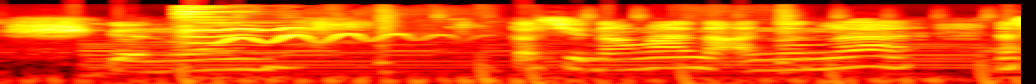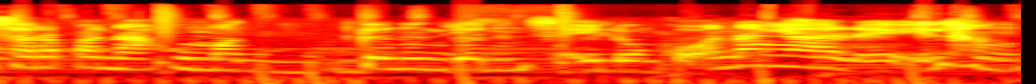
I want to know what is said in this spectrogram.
shh, ganun. Tapos yun na nga, na ano na, nasarapan na akong mag ganun-ganun sa ilong ko. Anong nangyari? Ilang,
